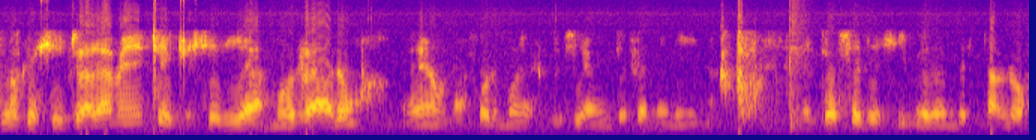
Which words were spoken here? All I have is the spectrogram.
lo que sí claramente es que sería muy raro ¿eh? una fórmula exclusivamente femenina. Entonces decime dónde están los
